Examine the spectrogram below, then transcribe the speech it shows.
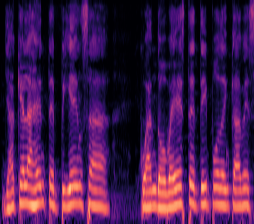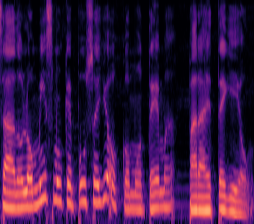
ya que la gente piensa cuando ve este tipo de encabezado lo mismo que puse yo como tema para este guion.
